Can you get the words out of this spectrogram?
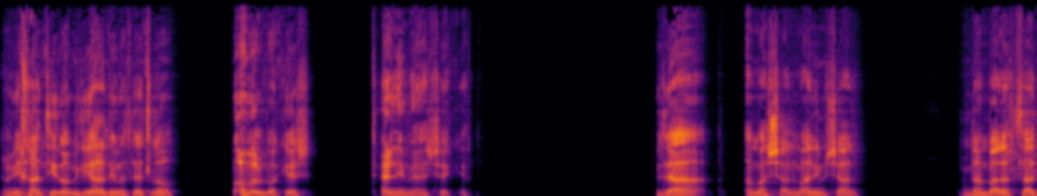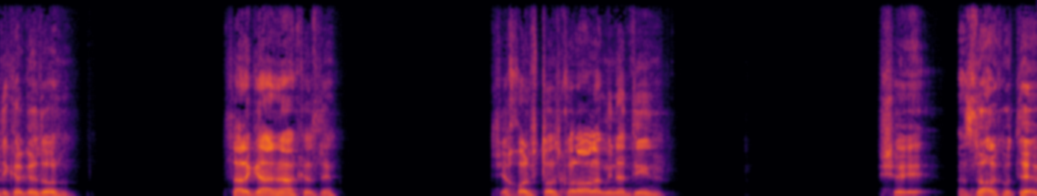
אני הכנתי לו מיליארדים לתת לו, אבל מבקש, תן לי 100 שקל. זה המשל, מה הנמשל? אדם בא לצדיק הגדול, צדיק הענק כזה, שיכול לפתור את כל העולם מן הדין, שהזוהר כותב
